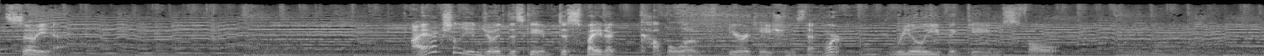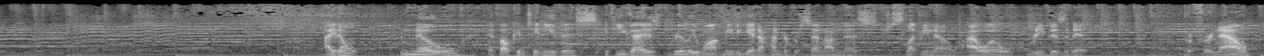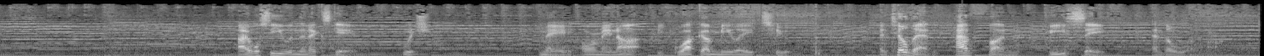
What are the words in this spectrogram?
So yeah. I actually enjoyed this game despite a couple of irritations that weren't really the game's fault. I don't know if I'll continue this. If you guys really want me to get 100% on this, just let me know. I will revisit it. But for now, I will see you in the next game, which may or may not be Guacamelee 2. Until then, have fun, be safe, and aloha.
